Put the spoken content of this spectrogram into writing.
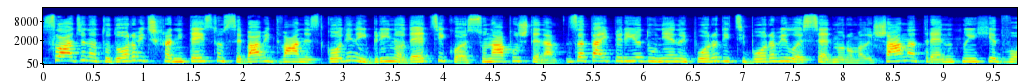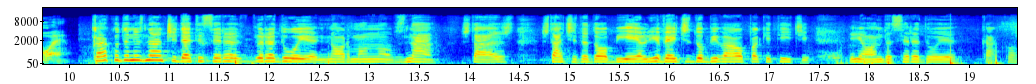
Slađana Todorović hraniteljstvom se bavi 12 godina i brine o deci koja su napuštena. Za taj period u njenoj porodici boravilo je sedmoro mališana, trenutno ih je dvoje. Kako da ne znači dete se raduje, normalno, zna šta, šta će da dobije, jer je već dobivao paketići i onda se raduje kako.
